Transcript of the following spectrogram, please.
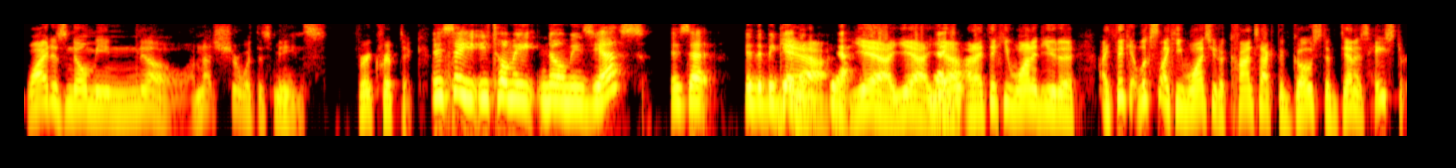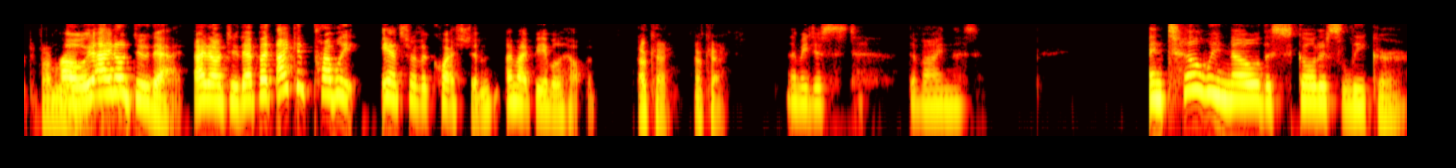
Why does no mean no? I'm not sure what this means. Very cryptic. They say you told me no means yes? Is that in the beginning? Yeah, yeah, yeah, yeah, Yeah, you- And I think he wanted you to. I think it looks like he wants you to contact the ghost of Dennis Hastert. If I'm Oh. I don't do that. I don't do that, but I can probably answer the question. I might be able to help him. okay, okay. Let me just divine this. Until we know the SCOTUS leaker,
